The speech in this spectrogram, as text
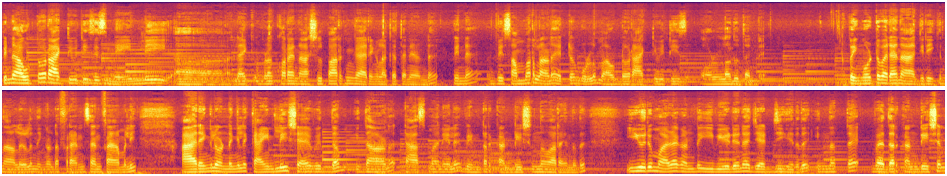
പിന്നെ outdoor activities is mainly like ഇവിടെ കുറേ നാഷണൽ പാർക്കും കാര്യങ്ങളൊക്കെ തന്നെയുണ്ട്. പിന്നെ സമ്മറിലാണ് ഏറ്റവും കൂടുതലും ഔട്ട്ഡോർ ആക്ടിവിറ്റീസ് ഉള്ളത് തന്നെ. അപ്പോൾ ഇങ്ങോട്ട് വരാൻ ആഗ്രഹിക്കുന്ന ആളുകൾ നിങ്ങളുടെ ഫ്രണ്ട്സ് ആൻഡ് ഫാമിലി ആരെങ്കിലും ഉണ്ടെങ്കിൽ കൈൻഡ്ലി ഷെയർ വിത്ത് ദം ഇതാണ് ടാസ്മാനിയയിലെ വിന്റർ കണ്ടീഷൻ എന്ന് പറയുന്നത്. ഈ ഒരു മഴ കണ്ട് ഈ വീഡിയോനെ ജഡ്ജ് ചെയ്യരുത്. ഇന്നത്തെ വെതർ കണ്ടീഷൻ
